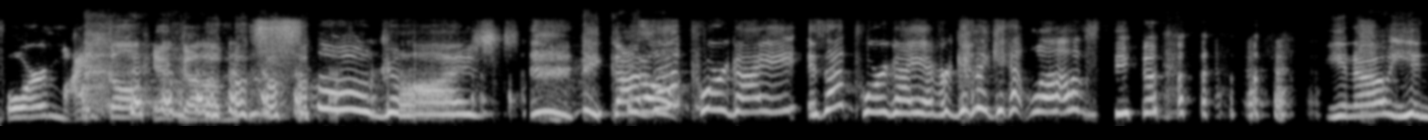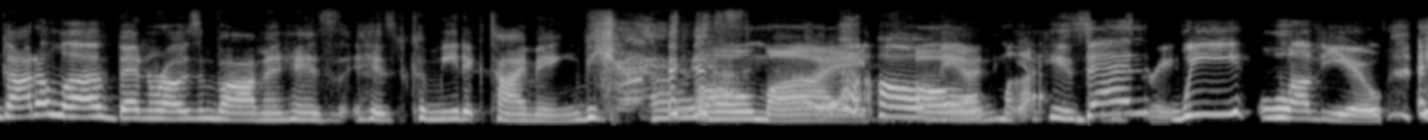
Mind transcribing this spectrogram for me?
poor Michael Hickam. oh gosh. Is Gotta, that poor guy is that poor guy ever gonna get love? you know, you gotta love Ben Rosenbaum and his his comedic timing because Oh, oh my. oh, Oh man, my. he's, he's Ben, great. we love you.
